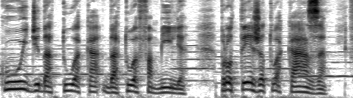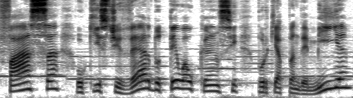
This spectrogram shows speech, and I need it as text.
Cuide da tua, da tua família, proteja a tua casa Faça o que estiver do teu alcance, porque a pandemia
